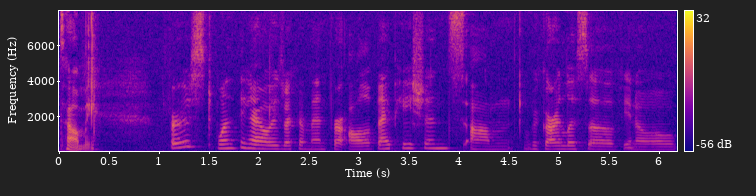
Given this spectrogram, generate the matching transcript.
Tell me. First, one thing I always recommend for all of my patients, um, regardless of you know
